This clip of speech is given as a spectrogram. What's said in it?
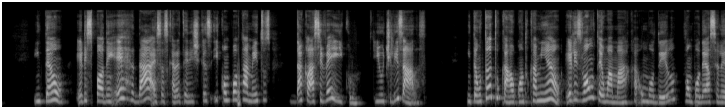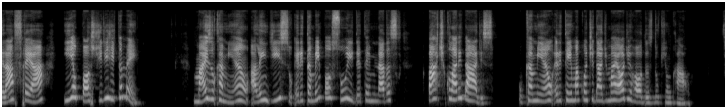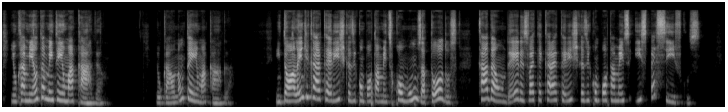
Então, eles podem herdar essas características e comportamentos da classe veículo e utilizá-las. Então, tanto o carro quanto o caminhão, eles vão ter uma marca, um modelo, vão poder acelerar, frear e eu posso dirigir também. Mas o caminhão, além disso, ele também possui determinadas particularidades. O caminhão, ele tem uma quantidade maior de rodas do que um carro. E o caminhão também tem uma carga. E o carro não tem uma carga. Então, além de características e comportamentos comuns a todos, cada um deles vai ter características e comportamentos específicos.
